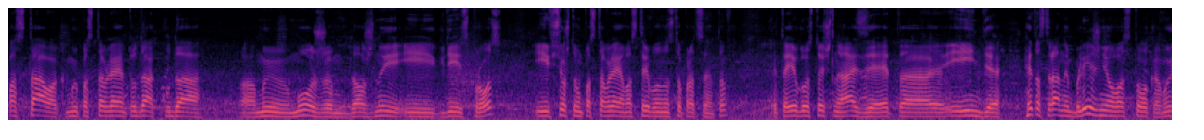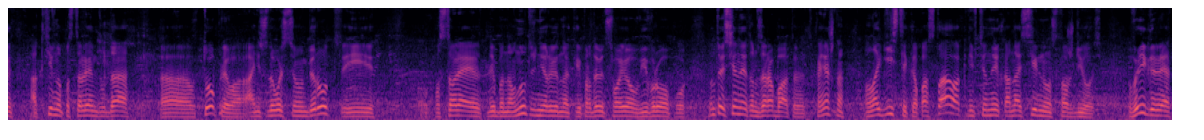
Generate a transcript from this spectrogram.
поставок мы поставляем туда, куда а, мы можем, должны и где есть спрос. И все, что мы поставляем, востребовано на 100% это Юго-Восточная Азия, это и Индия, это страны Ближнего Востока. Мы активно поставляем туда э, топливо, они с удовольствием берут и поставляют либо на внутренний рынок и продают свое в Европу. Ну, то есть все на этом зарабатывают. Конечно, логистика поставок нефтяных, она сильно усложнилась. Выиграли от,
